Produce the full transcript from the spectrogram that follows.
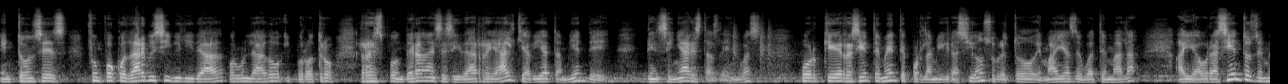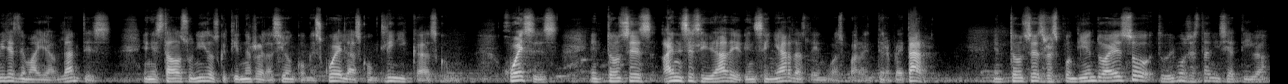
Entonces fue un poco dar visibilidad por un lado y por otro responder a la necesidad real que había también de, enseñar estas lenguas, porque recientemente por la migración, sobre todo de mayas de Guatemala, hay ahora cientos de miles de maya hablantes en Estados Unidos que tienen relación con escuelas, con clínicas, con jueces. Entonces hay necesidad de enseñar las lenguas para interpretar. Entonces, respondiendo a eso, tuvimos esta iniciativa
